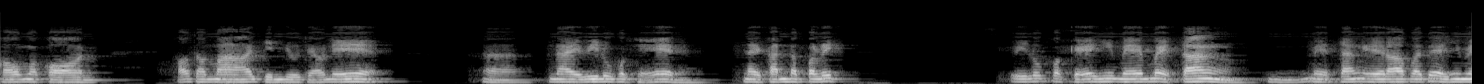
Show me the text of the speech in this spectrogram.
เขามาก่อน เขาทำมาให้กินอยู่แถวนี้ในวิรุปเขนในกันตปริกวิรุปเขหิเมเมตัง เมตังเอราประเทหิเม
